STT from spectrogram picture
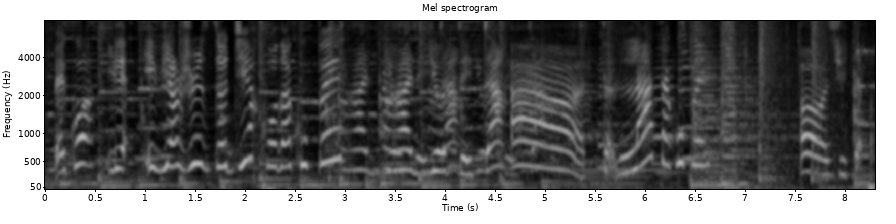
Mais quoi il, il vient juste de dire qu'on a coupé Radio, radio Tétard. Ah, là t'as coupé. Oh, super.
